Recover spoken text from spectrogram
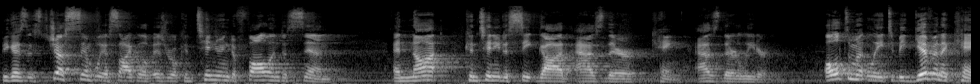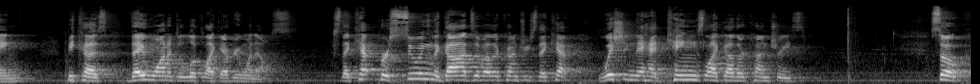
because it's just simply a cycle of Israel continuing to fall into sin and not continue to seek God as their king, as their leader. Ultimately, to be given a king because they wanted to look like everyone else. So they kept pursuing the gods of other countries, they kept wishing they had kings like other countries. So,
